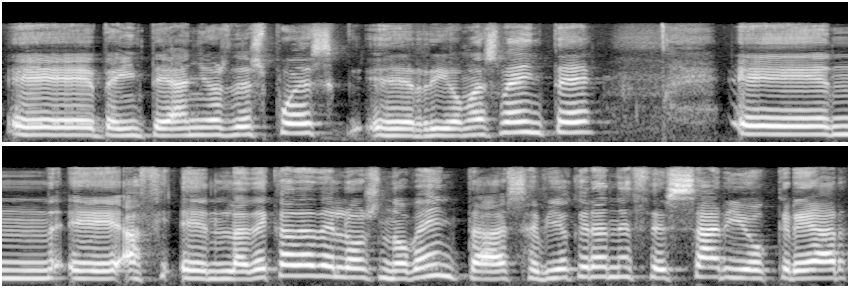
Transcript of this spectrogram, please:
20 eh, años después, eh, Río más 20. En, eh, en, la década de los 90 se vio que era necesario crear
